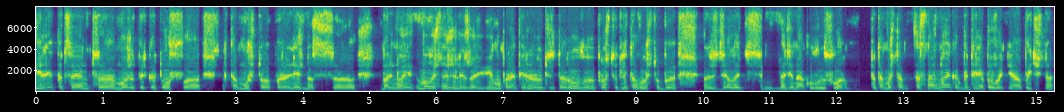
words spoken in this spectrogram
Или пациент э, может быть готов э, к тому, что параллельно с э, больной молочной железой ему прооперируют и здоровую, просто для того, чтобы сделать одинаковую форму. Потому что основное как бы требование обычно,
